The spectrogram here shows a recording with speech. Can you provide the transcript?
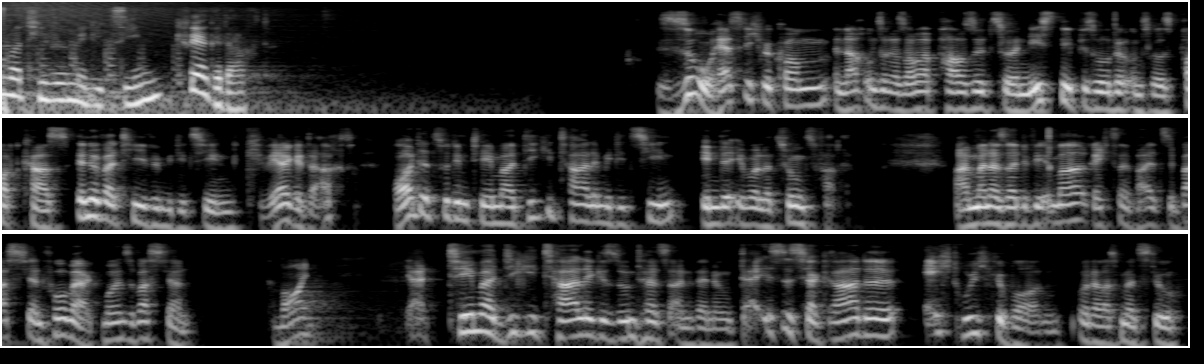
Innovative Medizin quergedacht. So, herzlich willkommen nach unserer Sommerpause zur nächsten Episode unseres Podcasts Innovative Medizin quergedacht. Heute zu dem Thema digitale Medizin in der Evaluationsfalle. An meiner Seite wie immer Rechtsanwalt Sebastian Vorberg. Moin Sebastian. Moin. Ja, Thema digitale Gesundheitsanwendung. Da ist es ja gerade echt ruhig geworden. Oder was meinst du?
